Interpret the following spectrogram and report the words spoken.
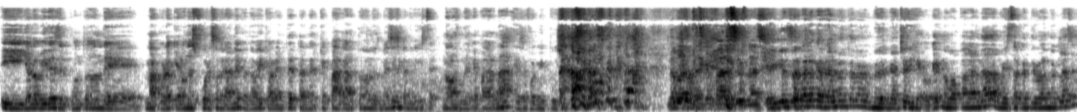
Y yo lo vi desde el punto donde me acuerdo que era un esfuerzo grande económicamente tener que pagar todos los meses y cuando me dijiste, no vas a tener que pagar nada, ese fue mi push. No vas a tener que pagar el gimnasio. Eso fue lo que realmente me, me enganchó. Dije, ok, no voy a pagar nada, voy a estar contigo dando clases.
